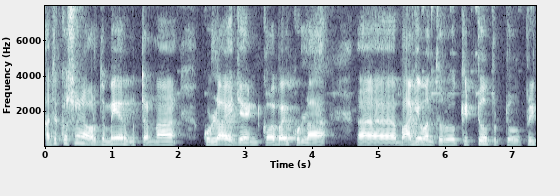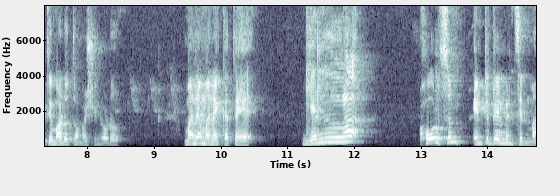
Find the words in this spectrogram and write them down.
ಅದಕ್ಕೋಸ್ಕರ ಅವ್ರದ್ದು ಮೇಯರ್ ಮುತ್ತಣ್ಣ ಕುಳ್ಳ ಏಜೆಂಟ್ ಕೋಬಾಯ್ ಕುಳ್ಳ ಭಾಗ್ಯವಂತರು ಕಿಟ್ಟು ಪುಟ್ಟು ಪ್ರೀತಿ ಮಾಡು ತಮಾಷೆ ನೋಡು ಮನೆ ಮನೆ ಕತೆ ಎಲ್ಲ wholesome entertainment cinema.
